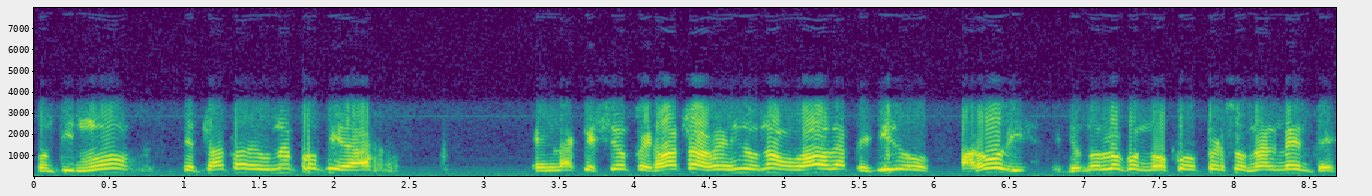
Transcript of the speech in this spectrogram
continuó, se trata de una propiedad en la que se operó a través de un abogado de apellido Parodi, yo no lo conozco personalmente,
